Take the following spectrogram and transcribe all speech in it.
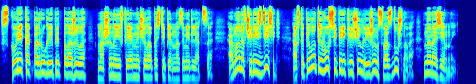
Вскоре, как подруга и предположила, машина и впрямь начала постепенно замедляться, а мэнов через десять автопилот и вовсе переключил режим с воздушного на наземный.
